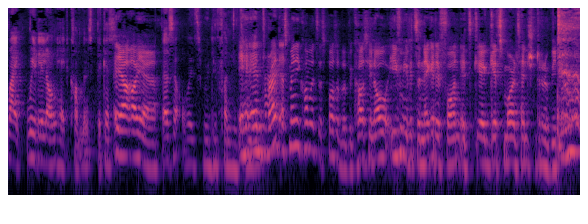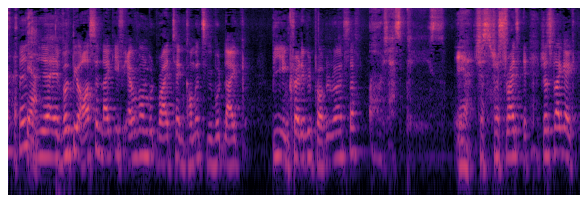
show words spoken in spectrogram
write really long hate comments because yeah. Oh yeah. those are always really funny. And, and write as many comments as possible because you know even if it's a negative one, it gets more attention to the video. Yeah. yeah, it would be awesome. Like if everyone would write ten comments, we would like be incredibly popular and stuff. oh yes, please. Yeah, just just write just like like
